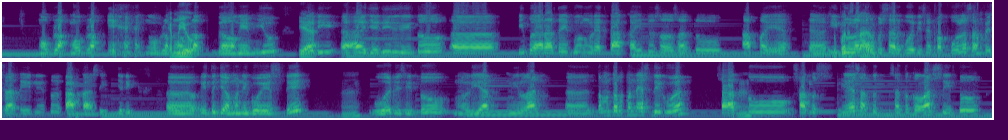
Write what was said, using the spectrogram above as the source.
ngoblak-ngoblak ya ngoblak-ngoblak gawang MU yeah. jadi uh, jadi itu uh, ibaratnya gue ngeliat kakak itu salah satu apa ya uh, idola terbesar gue di sepak bola sampai saat ini tuh kakak sih jadi uh, itu zamannya gue SD hmm? gue di situ ngeliat Milan uh, temen-temen SD gue satu hmm? satu ya satu satu kelas itu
